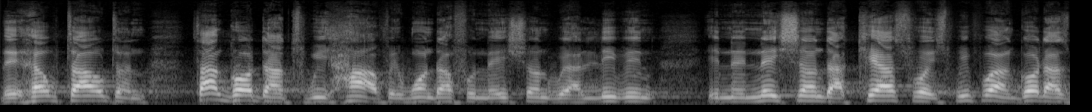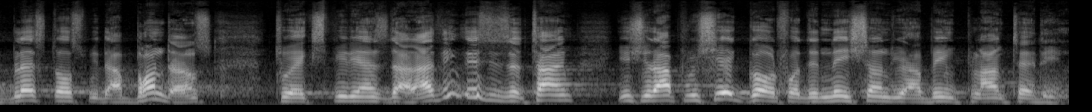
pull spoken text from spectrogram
They helped out, and thank God that we have a wonderful nation. We are living in a nation that cares for its people, and God has blessed us with abundance to experience that. I think this is a time you should appreciate God for the nation you are being planted in.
